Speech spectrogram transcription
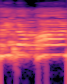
the pa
